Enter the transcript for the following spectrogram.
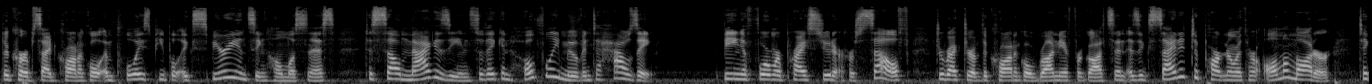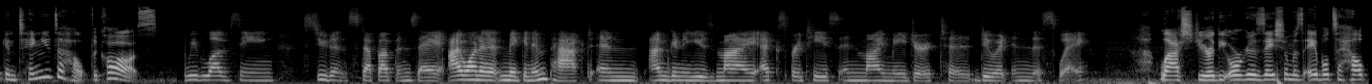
The Curbside Chronicle employs people experiencing homelessness to sell magazines so they can hopefully move into housing. Being a former Price student herself, director of the Chronicle, Ranya Forgotson, is excited to partner with her alma mater to continue to help the cause. We love seeing students step up and say, I want to make an impact and I'm going to use my expertise and my major to do it in this way. Last year, the organization was able to help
